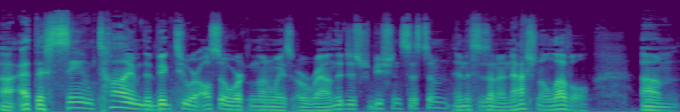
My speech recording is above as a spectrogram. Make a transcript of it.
Uh, at the same time, the big two are also working on ways around the distribution system, and this is on a national level. Um,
